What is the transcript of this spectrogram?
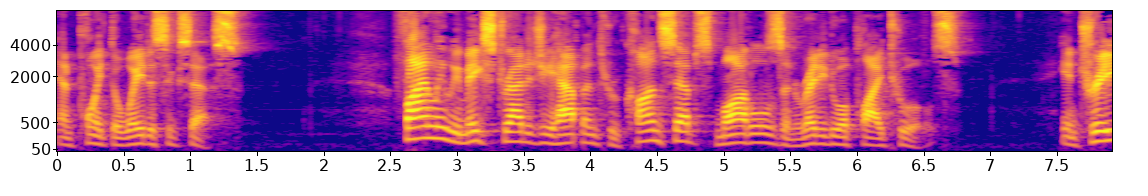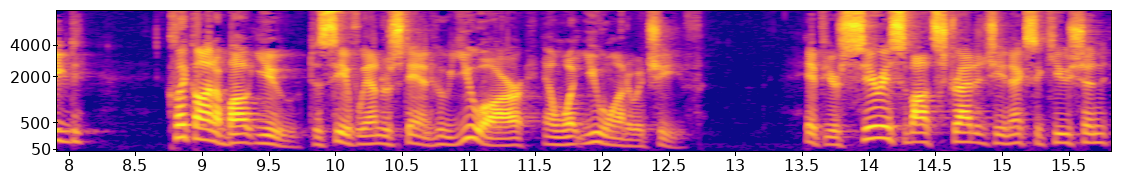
and point the way to success. Finally, we make strategy happen through concepts, models, and ready to apply tools. Intrigued? Click on About You to see if we understand who you are and what you want to achieve. If you're serious about strategy and execution,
